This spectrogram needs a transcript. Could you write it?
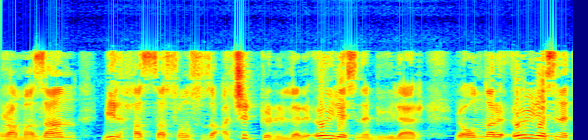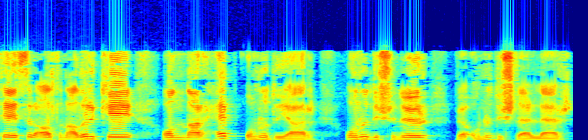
Ramazan bilhassa sonsuza açık gönülleri öylesine büyüler ve onları öylesine tesir altına alır ki onlar hep onu duyar, onu düşünür ve onu düşlerler.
